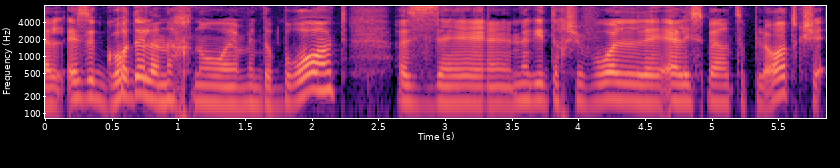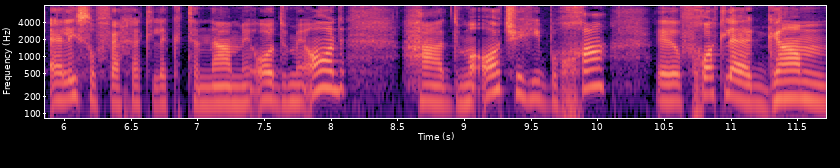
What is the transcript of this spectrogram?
על איזה גודל אנחנו מדברות, אז נגיד תחשבו על אליס בארץ הפלאות, כשאליס הופכת לקטנה מאוד מאוד, הדמעות שהיא בוכה הופכות לאגם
